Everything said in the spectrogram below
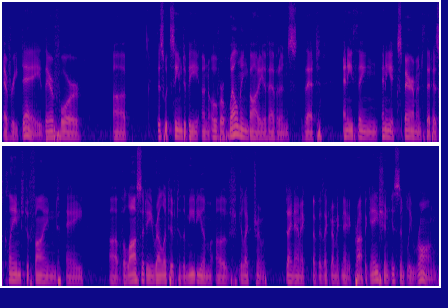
every day. Therefore, uh, this would seem to be an overwhelming body of evidence that anything, any experiment that has claimed to find a uh, velocity relative to the medium of electrodynamic of electromagnetic propagation is simply wrong.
